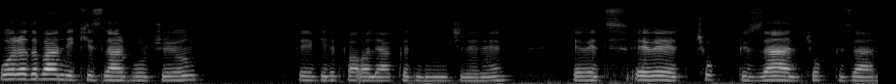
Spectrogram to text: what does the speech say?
Bu arada ben de ikizler burcuyum. Sevgili fal alaka dinleyicilerim. Evet, evet çok güzel, çok güzel.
